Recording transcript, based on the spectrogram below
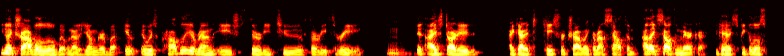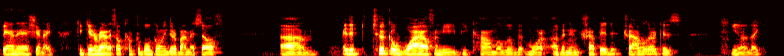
you know I traveled a little bit when I was younger, but it, it was probably around age 32, 33 Mm, that I started. I got a taste for traveling around South. I like South America because I speak a little Spanish and I could get around. I felt comfortable going there by myself. Um, and it took a while for me to become a little bit more of an intrepid traveler because, you know, like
